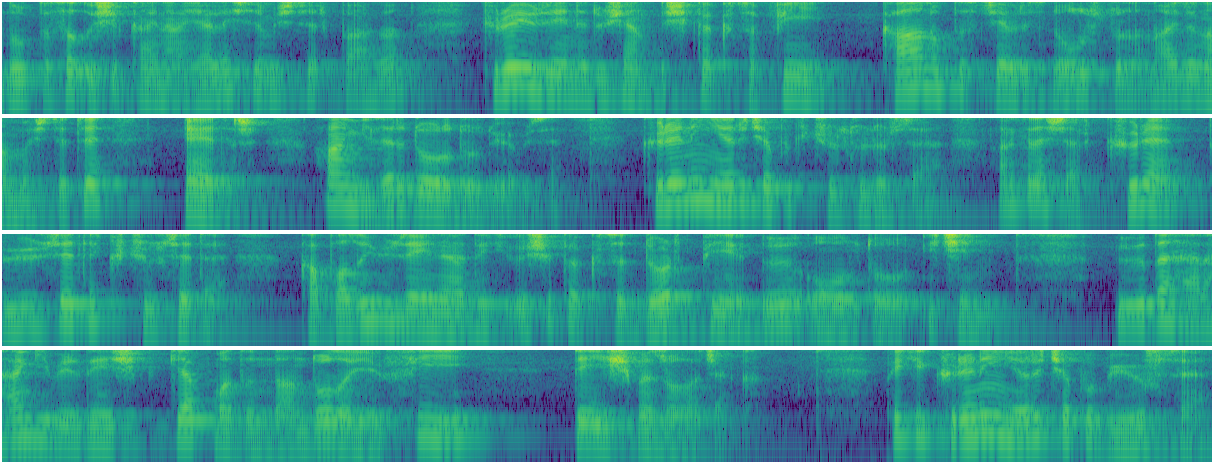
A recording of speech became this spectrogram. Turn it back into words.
noktasal ışık kaynağı yerleştirmiştir. Pardon. Küre yüzeyine düşen ışık akısı fi K noktası çevresinde oluşturulan aydınlanma şiddeti E'dir. Hangileri doğrudur diyor bize. Kürenin yarı çapı küçültülürse arkadaşlar küre büyüse de küçülse de kapalı yüzeylerdeki ışık akısı 4pi I olduğu için I'da herhangi bir değişiklik yapmadığından dolayı fi değişmez olacak. Peki kürenin yarı çapı büyürse,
